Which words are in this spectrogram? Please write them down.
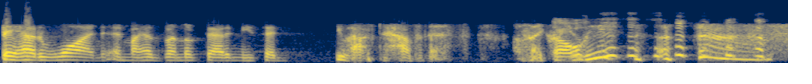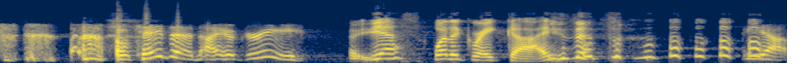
they had one, and my husband looked at it and he said, "You have to have this." I was like, really? okay, then I agree. Yes, what a great guy. That's yeah.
